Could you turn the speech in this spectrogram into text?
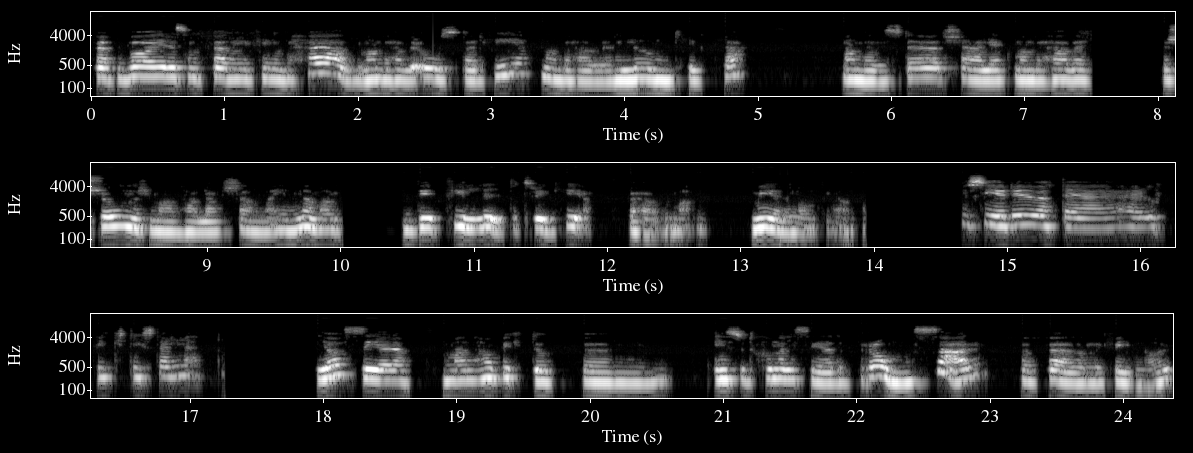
för att vad är det som födande kvinnor behöver? Man behöver ostördhet, man behöver en lugn, trygg plats, man behöver stöd, kärlek, man behöver personer som man har lärt känna innan. Man, det är tillit och trygghet behöver man, mer än någonting annat. Hur ser du att det är uppbyggt istället? Jag ser att man har byggt upp um, institutionaliserade bromsar för födande kvinnor.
